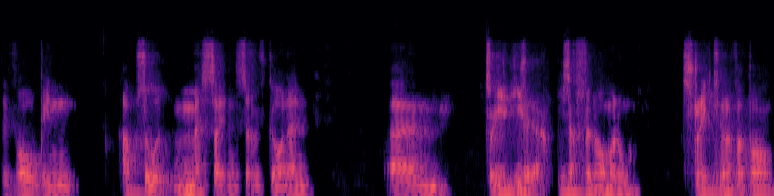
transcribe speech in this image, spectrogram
They've all been absolute missings that have gone in. Um, so he, he's a he's a phenomenal striker of a ball.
